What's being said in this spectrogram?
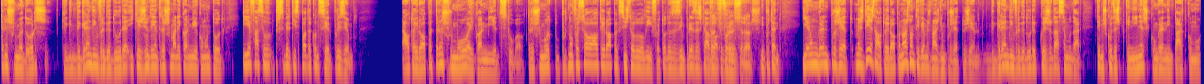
transformadores, de grande envergadura e que ajudem a transformar a economia como um todo. E é fácil perceber que isso pode acontecer. Por exemplo, a Auto Europa transformou a economia de Setúbal. Transformou, porque não foi só a Auto Europa que se instalou ali, foi todas as empresas que à Todos volta. fornecedores. E portanto, e era um grande projeto. Mas desde a Auto Europa nós não tivemos mais nenhum projeto do género, de grande envergadura que ajudasse a mudar. Temos coisas pequeninas com grande impacto, como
